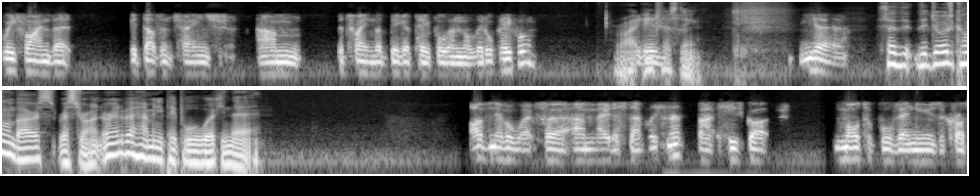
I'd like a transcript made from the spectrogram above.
we find that it doesn't change um, between the bigger people and the little people. Right, it interesting. Is, yeah. So the, the George Calombaris restaurant, around about how many people were working there? I've never worked for a um, Made establishment, but he's got multiple venues across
